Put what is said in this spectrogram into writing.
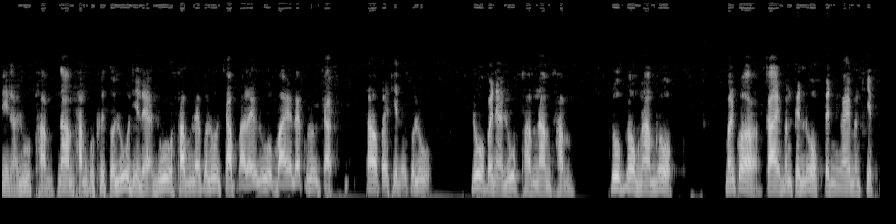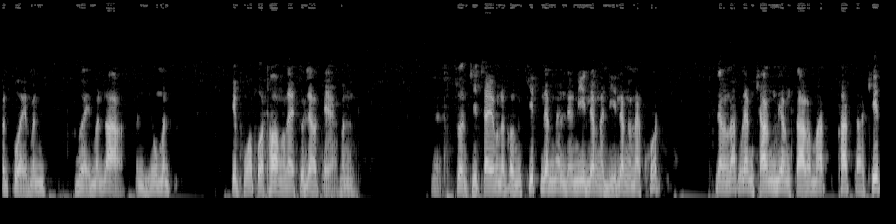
นี่แหละรูปธรรมนามธรรมก็คือตัวรู้นี่แหละ รู้ทำแล้วก็รู้จับอะไรรู้ใบอะไรก็รู้จักเข้าไปที่ไหนก็รู้รู้ไปเนี่ยรูปธรรมนามธรรมรูปโลกนามโลก มันก็กายมันเป็นโรคเป็นยังไงมันเจ็บมันป่วยมัน เหนื่อยมันล่า มันหิวมันเจ็บหัวปวดท้องอะไรสุดแล้วแต่มันส่วนจิตใจมันก็มีคิดเรื่องนั้นเรื่องนี้เรื่องอดีตเรื่องอนาคต เรื่องรักเรื่องชังเรื่องสารมัดพัดคิด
